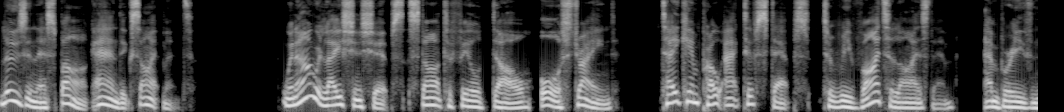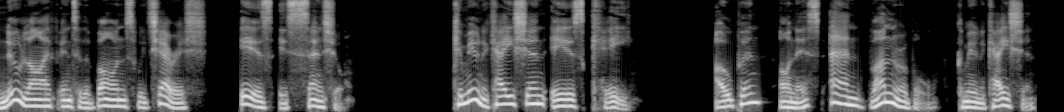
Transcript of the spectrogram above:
losing their spark and excitement. When our relationships start to feel dull or strained, taking proactive steps to revitalize them and breathe new life into the bonds we cherish is essential. Communication is key. Open, honest, and vulnerable communication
